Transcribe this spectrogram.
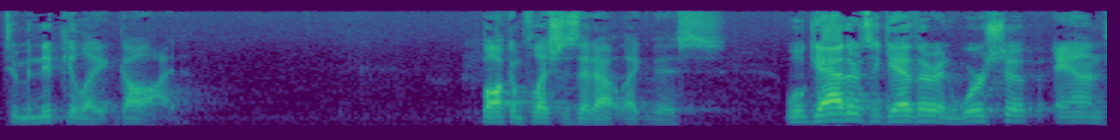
to manipulate God. Baucham fleshes it out like this We'll gather together and worship, and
